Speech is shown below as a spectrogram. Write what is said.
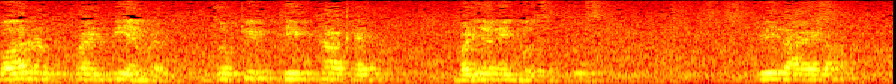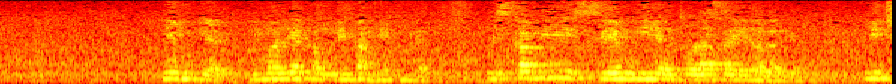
पर 20 ml, जो कि ठीक ठाक है। बढ़िया नहीं बोल सकते इसका फिर आएगा हिम केयर हिमालय कंपनी का हिम केयर इसका भी सेम ही है थोड़ा सा ही अलग है। Each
